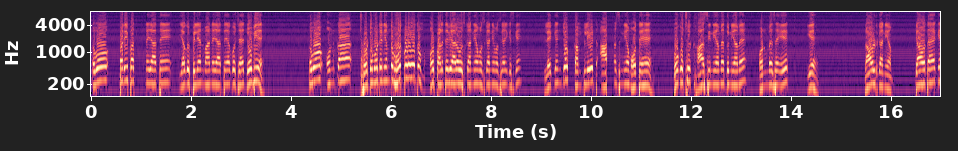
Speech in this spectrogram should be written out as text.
तो वो परिपथ माने जाते हैं, या कोई बिलियन माने जाते हैं कुछ है, जो भी है तो वो उनका छोटे मोटे नियम तो बहुत पढ़े हो तुम, और पढ़ते भी आ रहे हो, उसका नियम उसका नियम, उसका किसके? लेकिन जो कंप्लीट आदर्श नियम होते हैं, वो कुछ खास ही नियम है दुनिया में, उनमें से एक ये है राउल्ट का नियम। क्या होता है कि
